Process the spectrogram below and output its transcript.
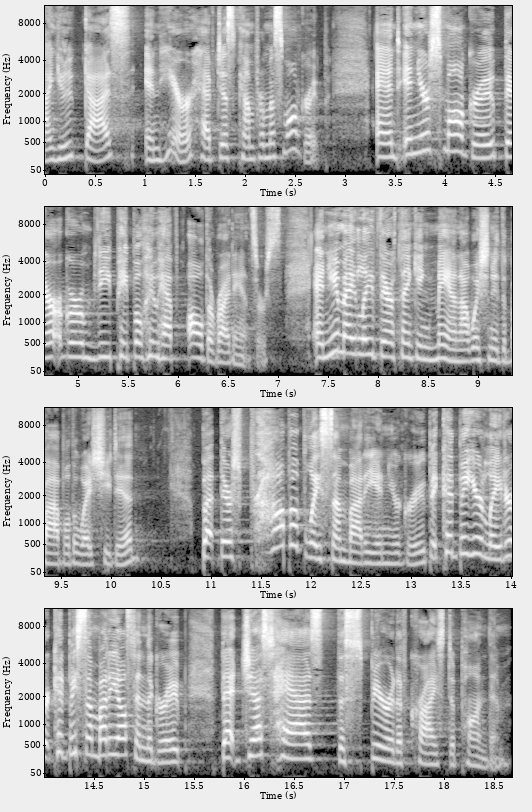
Now, you guys in here have just come from a small group. And in your small group, there are going to be people who have all the right answers. And you may leave there thinking, man, I wish I knew the Bible the way she did. But there's probably somebody in your group, it could be your leader, it could be somebody else in the group, that just has the Spirit of Christ upon them.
